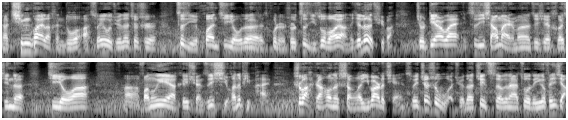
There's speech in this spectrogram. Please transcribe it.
啊，轻快了很多啊，所以我觉得就是自己换机油的，或者说自己做保养的一些乐趣吧。就是 DIY，自己想买什么这些核心的机油啊，啊，防冻液啊，可以选自己喜欢的品牌，是吧？然后呢，省了一半的钱，所以这是我觉得这次要跟大家做的一个分享。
